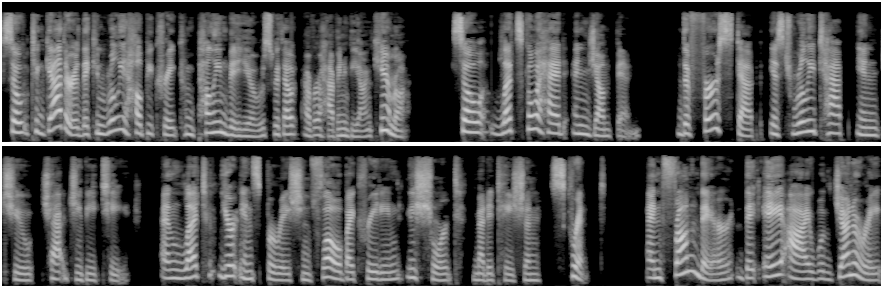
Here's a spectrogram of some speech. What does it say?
So together, they can really help you create compelling videos without ever having to be on camera. So let's go ahead and jump in. The first step is to really tap into ChatGPT and let your inspiration flow by creating a short meditation script. And from there, the AI will generate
